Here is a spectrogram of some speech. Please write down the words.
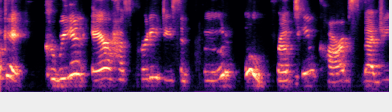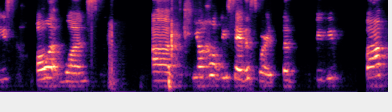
Okay, Korean Air has pretty decent food. Ooh, protein, carbs, veggies, all at once. Uh, can y'all help me say this word? The bibimbap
